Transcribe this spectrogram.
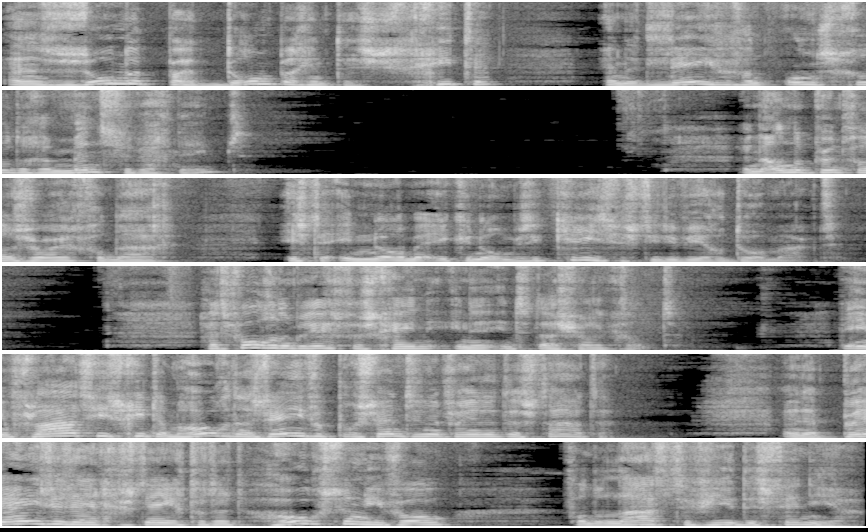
en zonder pardon begint te schieten en het leven van onschuldige mensen wegneemt? Een ander punt van zorg vandaag is de enorme economische crisis die de wereld doormaakt. Het volgende bericht verscheen in een internationale krant. De inflatie schiet omhoog naar 7% in de Verenigde Staten. En de prijzen zijn gestegen tot het hoogste niveau van de laatste vier decennia.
